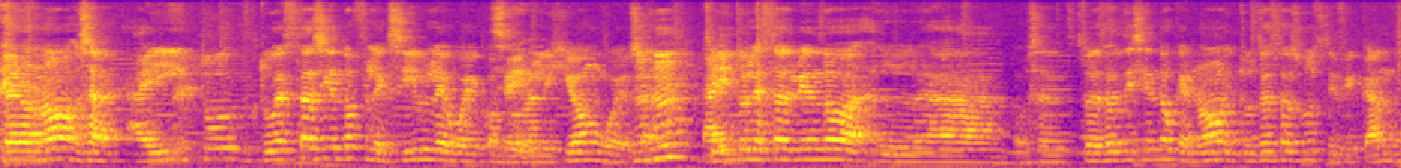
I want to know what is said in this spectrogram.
pero no, o sea, ahí tú, tú estás siendo flexible, güey, con Sí. tu religión, güey. O sea, Ujú, ahí sí. tú le estás viendo a la. O sea, tú estás diciendo que no y tú te estás justificando.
